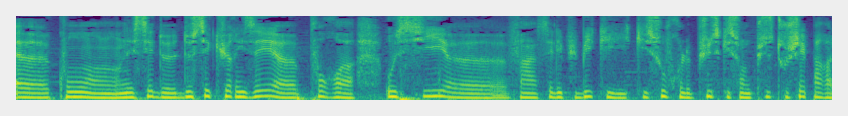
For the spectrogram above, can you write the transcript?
euh, qu'on on essaie de, de sécuriser euh, pour euh, aussi, euh, enfin c'est les publics qui, qui souffrent le plus, qui sont le plus touchés par euh,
